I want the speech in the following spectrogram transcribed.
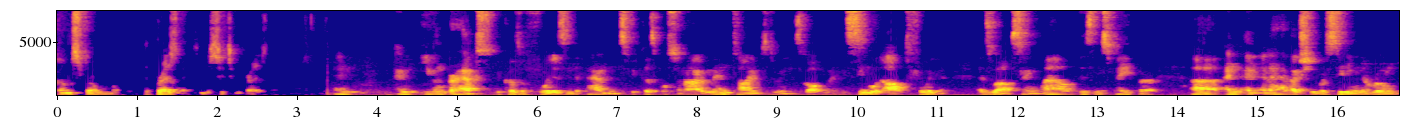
comes from the president, the sitting president. And, and even perhaps because of Folha's independence, because Bolsonaro many times during his government, he singled out Folha as well, saying, wow, this newspaper uh, and, and, and I have actually, we're sitting in a room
